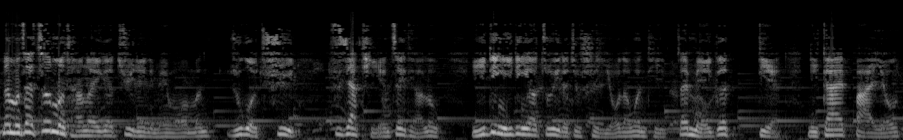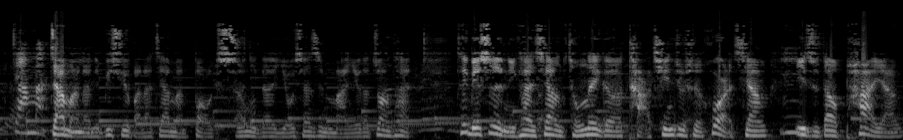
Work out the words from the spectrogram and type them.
那么在这么长的一个距离里面，我们如果去自驾体验这条路，一定一定要注意的就是油的问题，在每一个点你该把油加满。加满了，你必须把它加满，保持你的油箱是满油的状态。特别是你看，像从那个塔钦，就是霍尔乡，嗯。一直到帕扬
